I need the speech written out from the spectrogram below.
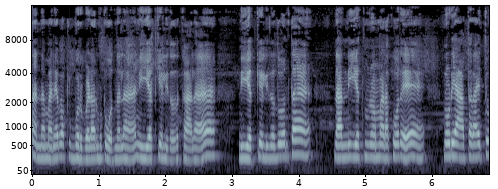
ನನ್ನ ಮನೆ ಬಾಕಿ ಬರಬೇಡ ಅಂದ್ಬಿಟ್ಟು ಹೋದ್ನಲ್ಲ ನೀಯತ್ ಕೇಳಿದದ ಕಾಲ? ನೀಯತ್ ಕೇಳಿದದು ಅಂತ ನಾನು ನೀಯತ್ ಮಾಡಕ್ಕೆ ಹೋದೆ? ನೋಡಿ ಆ ಥರ ಆಯಿತು.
